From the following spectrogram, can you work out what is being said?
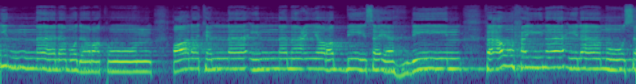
إنا لمدركون. قال كلا إن معي ربي سيهدين. فأوحينا إلى موسى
